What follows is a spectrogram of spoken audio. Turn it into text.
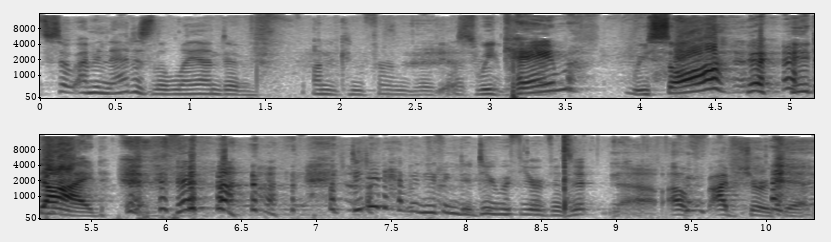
So, I mean, that is the land of unconfirmed reports. Yes, we came, we saw, he died. Did it have anything to do with your visit? No, oh, I'm sure it did.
